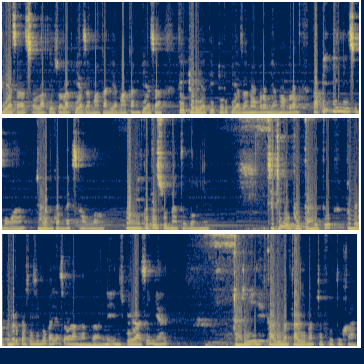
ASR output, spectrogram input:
biasa sholat ya sholat biasa makan ya makan biasa tidur ya tidur biasa nongkrong ya nongkrong tapi ini semua dalam konteks Allah mengikuti sunatullahnya. Jadi ubudah itu benar-benar posisimu kayak seorang hamba. Ini inspirasinya dari kalimat-kalimat di Futuhat.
